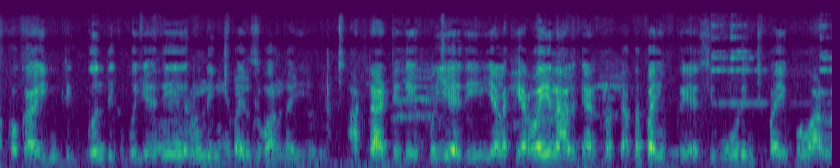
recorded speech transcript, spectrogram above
ఒక్కొక్క ఇంటికి గొంతుకి పోయేది రెండించి పైపులు పోతాయి. అట్టాటిది పోయేది వీళ్ళకి ఇరవై నాలుగు గంటలు పెద్ద పైపు వేసి మూడించి పైపు వాళ్ళ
